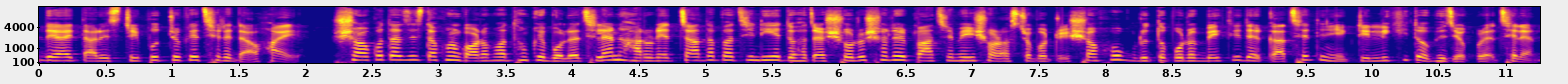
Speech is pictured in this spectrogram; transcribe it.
দেয়ায় তার স্ত্রী পুত্রকে ছেড়ে দেওয়া হয়। শওকত আজিজ তখন গণমাধ্যমকে বলেছিলেন, হারুনের চাঁদাবাজি নিয়ে দুহাজার ষোলো সালের পাঁচই মে স্বরাষ্ট্রমন্ত্রী সহ গুরুত্বপূর্ণ ব্যক্তিদের কাছে তিনি একটি লিখিত অভিযোগ করেছিলেন।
